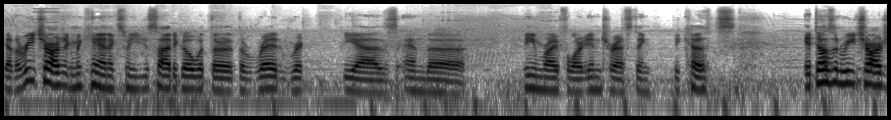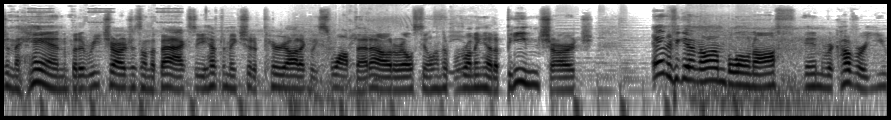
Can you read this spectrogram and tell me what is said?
Yeah, the recharging mechanics when you decide to go with the, the red Rick Dias and the beam rifle are interesting because it doesn't recharge in the hand, but it recharges on the back, so you have to make sure to periodically swap that out, or else you'll end up running out of beam charge. And if you get an arm blown off in recover, you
